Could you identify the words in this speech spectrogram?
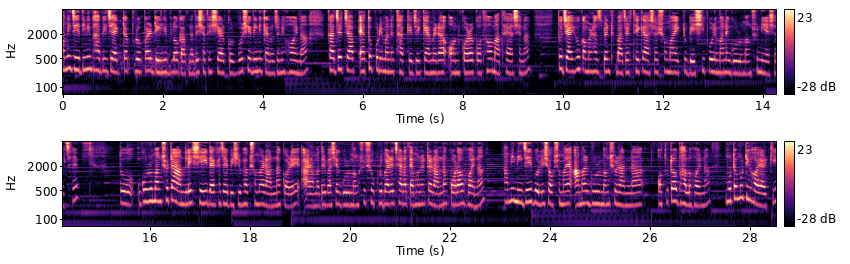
আমি যেদিনই ভাবি যে একটা প্রপার ডেইলি ব্লগ আপনাদের সাথে শেয়ার করব, সেদিনই কেন জানি হয় না। কাজের চাপ এত পরিমাণে থাকে যে ক্যামেরা অন করার কথাও মাথায় আসে না। তো যাই হোক, আমার হাজব্যান্ড বাজার থেকে আসার সময় একটু বেশি পরিমাণে গরুর মাংস নিয়ে এসেছে। তো গরুর মাংসটা আনলে সেই দেখা যায় বেশিরভাগ সময় রান্না করে, আর আমাদের বাসায় গরুর মাংস শুক্রবারে ছাড়া তেমন একটা রান্না করাও হয় না। আমি নিজেই বলি সবসময়, আমার গরুর মাংস রান্না অতটাও ভালো হয় না। মোটামুটি হয় আর কি।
